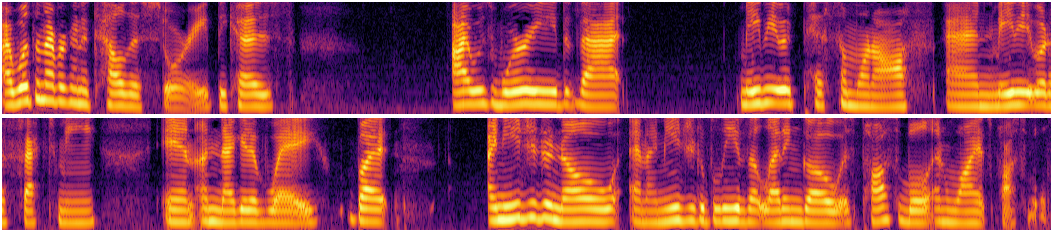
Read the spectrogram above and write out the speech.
I wasn't ever going to tell this story because I was worried that maybe it would piss someone off and maybe it would affect me in a negative way. But I need you to know and I need you to believe that letting go is possible and why it's possible.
